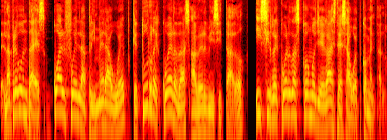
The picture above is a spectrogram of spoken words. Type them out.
La pregunta es, ¿cuál fue la primera web que tú recuerdas haber visitado? Y si recuerdas cómo llegaste a esa web, coméntalo.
